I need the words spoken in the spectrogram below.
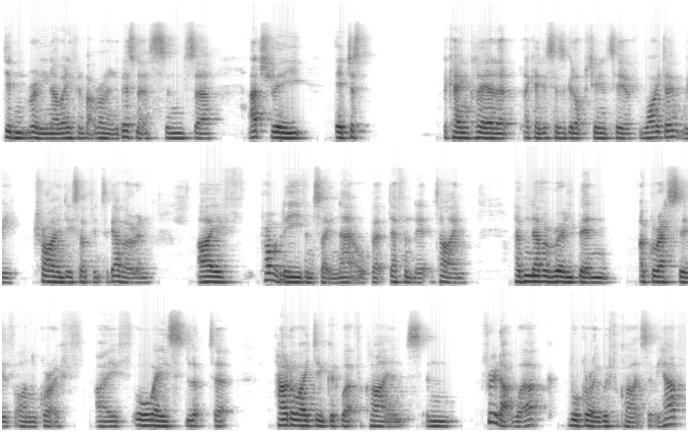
didn't really know anything about running a business. And uh, actually, it just became clear that, okay, this is a good opportunity of why don't we try and do something together? And I've probably even so now, but definitely at the time, have never really been aggressive on growth. I've always looked at how do I do good work for clients, and through that work, we'll grow with the clients that we have.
